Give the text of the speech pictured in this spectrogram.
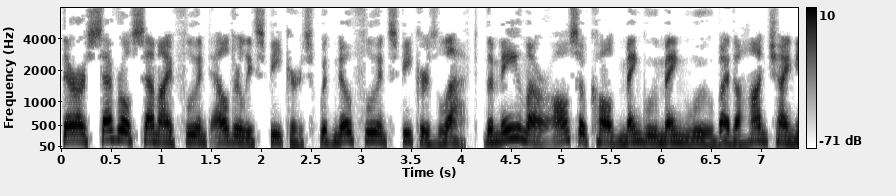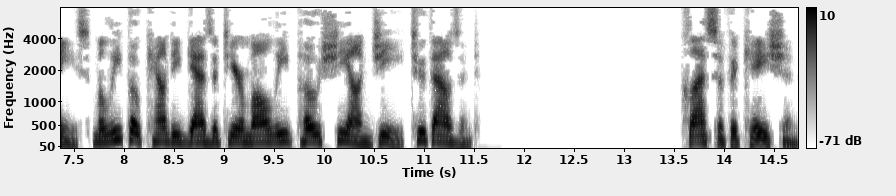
There are several semi-fluent elderly speakers, with no fluent speakers left. The Mayuma are also called Mengwu Mengwu by the Han Chinese Malipo County Gazetteer Ma Li Po Xian Ji 2000. Classification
